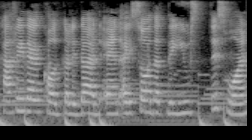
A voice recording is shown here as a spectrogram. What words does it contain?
cafe there called Calidad and I saw that they used this one.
